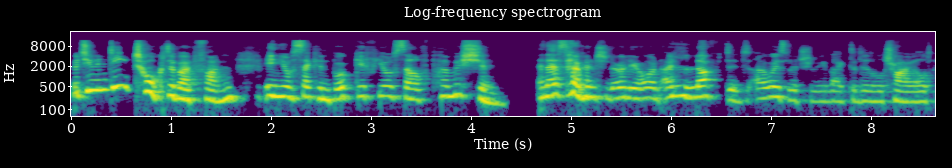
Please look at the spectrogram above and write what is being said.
But you indeed talked about fun in your second book, Give Yourself Permission. And as I mentioned earlier on, I loved it. I was literally like a little child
